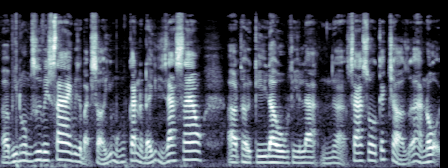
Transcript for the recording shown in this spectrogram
Ở Vinhome dư với sai bây giờ bạn sở hữu một căn ở đấy thì ra sao? À, thời kỳ đầu thì là ừ, à, xa xôi cách trở giữa Hà Nội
